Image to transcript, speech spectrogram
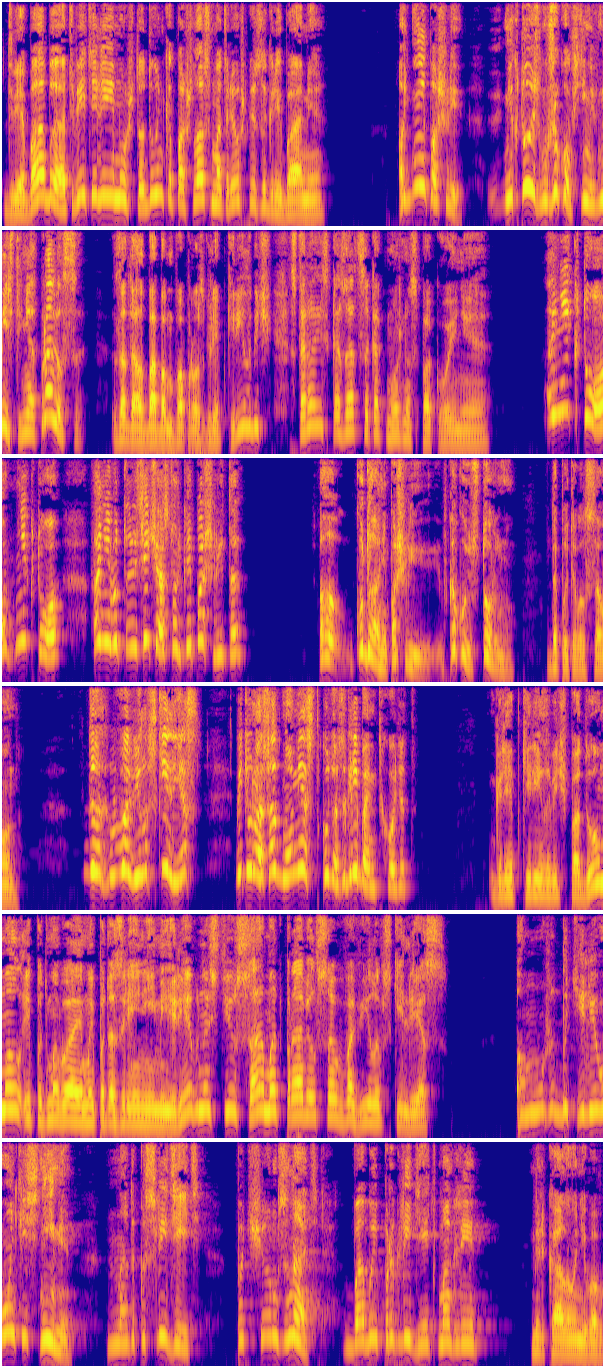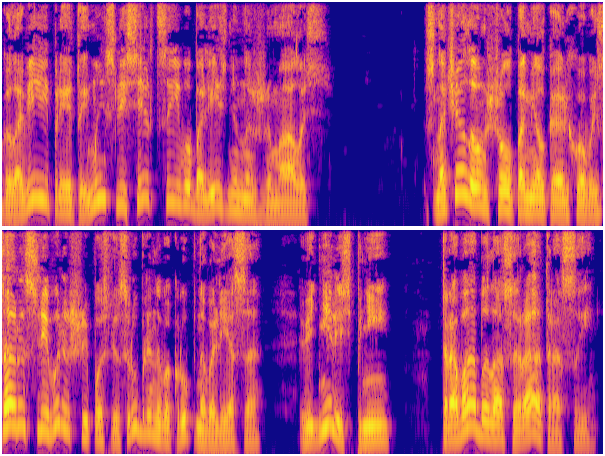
Две бабы ответили ему, что Дунька пошла с матрешкой за грибами. — Одни пошли? Никто из мужиков с ними вместе не отправился? — задал бабам вопрос Глеб Кириллович, стараясь казаться как можно спокойнее. — Никто, никто. Они вот сейчас только и пошли-то. — А куда они пошли? В какую сторону? — допытывался он. — Да в Вавиловский лес. Ведь у нас одно место, куда за грибами-то ходят. Глеб Кириллович подумал и, подмываемый подозрениями и ревностью, сам отправился в Вавиловский лес. — А может быть, и Леонтий с ними? Надо последить. Почем знать, бабы проглядеть могли. Мелькало у него в голове, и при этой мысли сердце его болезненно сжималось. Сначала он шел по мелкой ольховой заросли, выросшей после срубленного крупного леса. Виднелись пни. Трава была сыра от росы.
